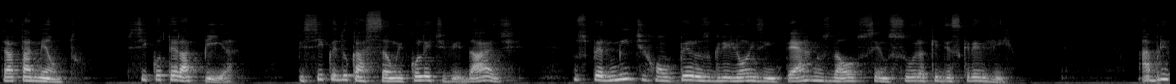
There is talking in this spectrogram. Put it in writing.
tratamento, psicoterapia psicoeducação e coletividade nos permite romper os grilhões internos da autocensura que descrevi. Abrir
